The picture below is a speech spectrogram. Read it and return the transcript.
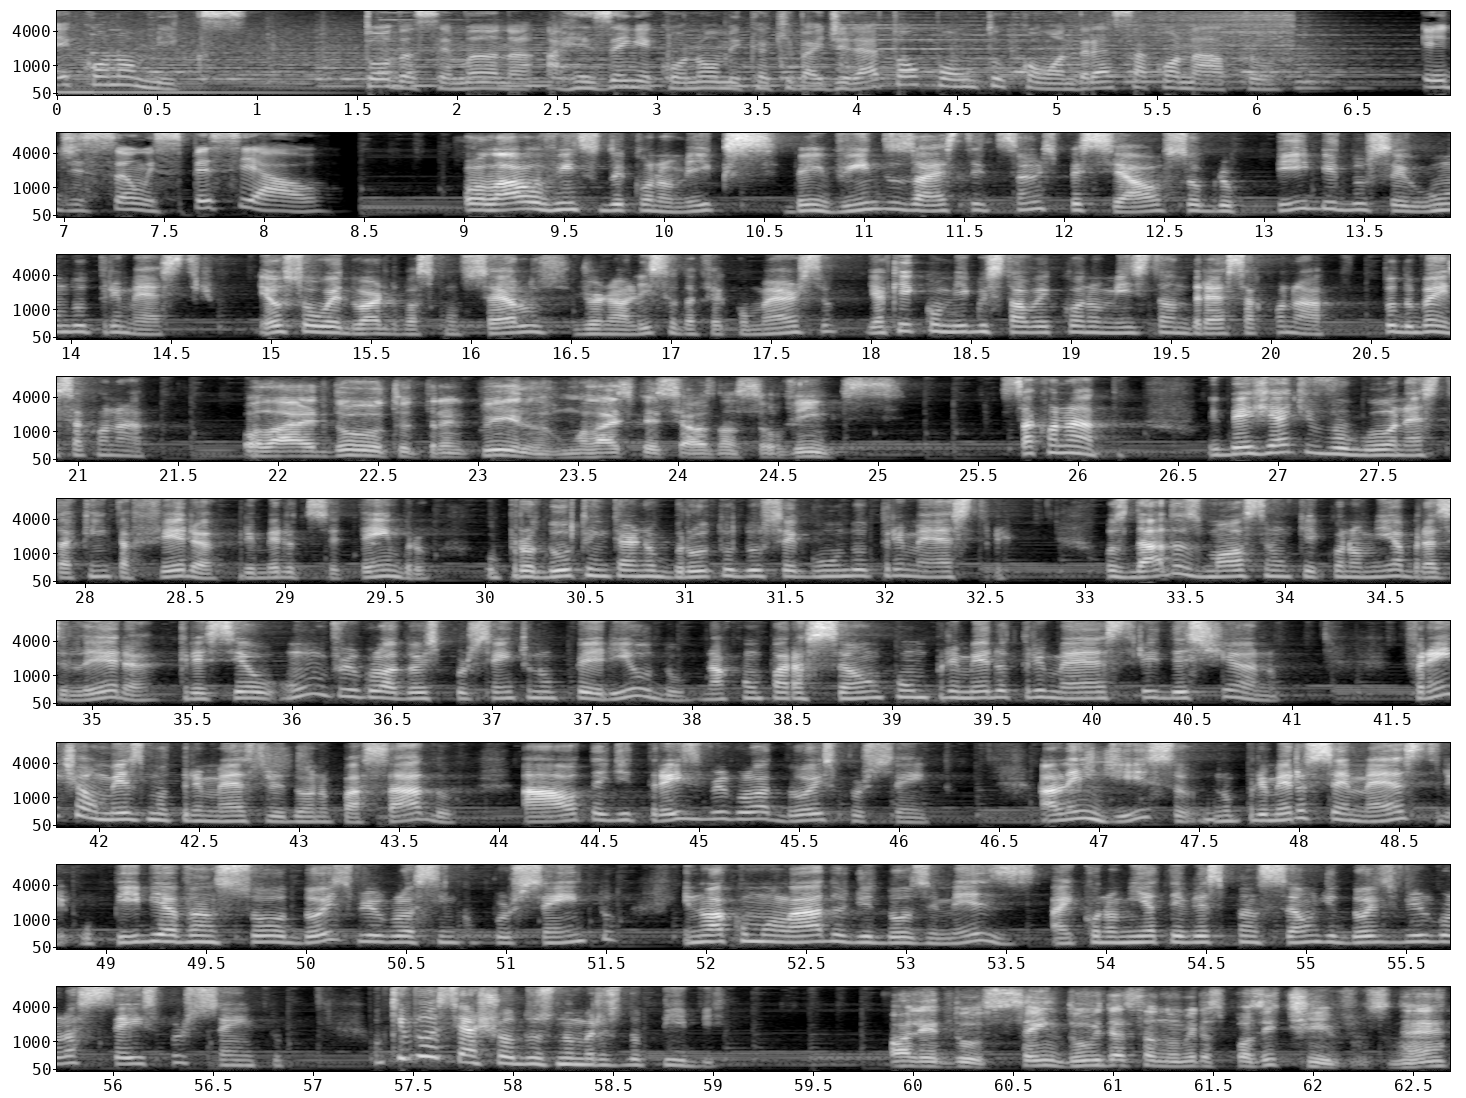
Economics. Toda semana, a resenha econômica que vai direto ao ponto com André Saconato. Edição especial. Olá, ouvintes do Economics. Bem-vindos a esta edição especial sobre o PIB do segundo trimestre. Eu sou o Eduardo Vasconcelos, jornalista da FEComércio, e aqui comigo está o economista André Saconato. Tudo bem, Saconato? Olá, Edu, tudo tranquilo? Um olá especial aos nossos ouvintes. Saconato, o IBGE divulgou nesta quinta-feira, 1 de setembro, o Produto Interno Bruto do segundo trimestre. Os dados mostram que a economia brasileira cresceu 1,2% no período na comparação com o primeiro trimestre deste ano. Frente ao mesmo trimestre do ano passado, a alta é de 3,2%. Além disso, no primeiro semestre, o PIB avançou 2,5% e no acumulado de 12 meses, a economia teve expansão de 2,6%. O que você achou dos números do PIB? Olha, Edu, sem dúvida são números positivos, né?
